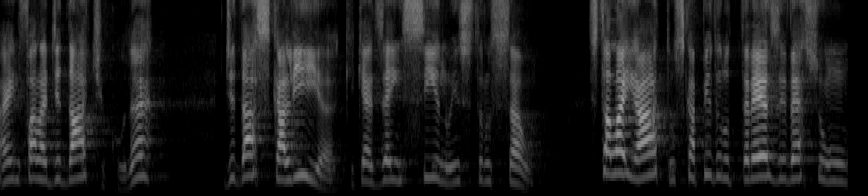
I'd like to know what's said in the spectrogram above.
A gente fala didático, né? Didascalia, que quer dizer ensino, instrução. Está lá em Atos, capítulo 13, verso 1.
